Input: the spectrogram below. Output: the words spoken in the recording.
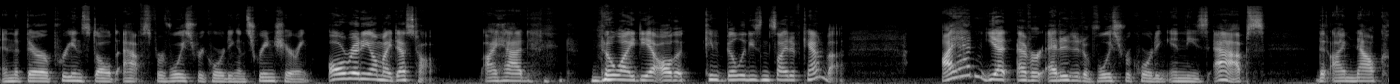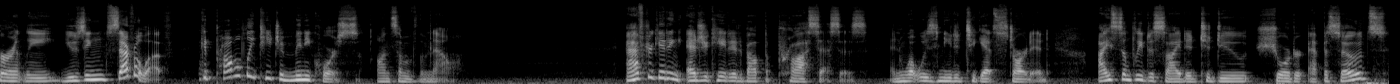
and that there are pre installed apps for voice recording and screen sharing already on my desktop. I had no idea all the capabilities inside of Canva. I hadn't yet ever edited a voice recording in these apps that I'm now currently using several of. I could probably teach a mini course on some of them now. After getting educated about the processes and what was needed to get started, I simply decided to do shorter episodes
